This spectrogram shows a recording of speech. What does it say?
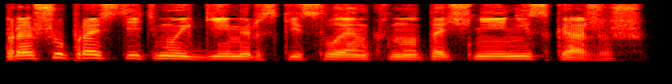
Прошу простить мой геймерский сленг, но точнее не скажешь.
